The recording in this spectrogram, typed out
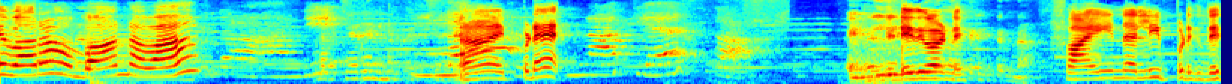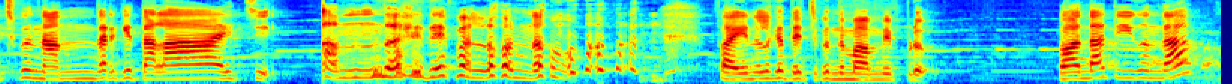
ఏ వారం బాగున్నావా? ఆ, ఇప్పుడే. ఇదిగోండి. ఫైనల్లీ ఇప్పటికి తెచ్చుకుంది. అందరికి తలా ఇచ్చి. అందరు ఇదే పనిలో ఉన్నాము. ఫైనల్గా తెచ్చుకుంది మా అమ్మ ఇప్పుడు. బాగుందా? తీగుందా.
